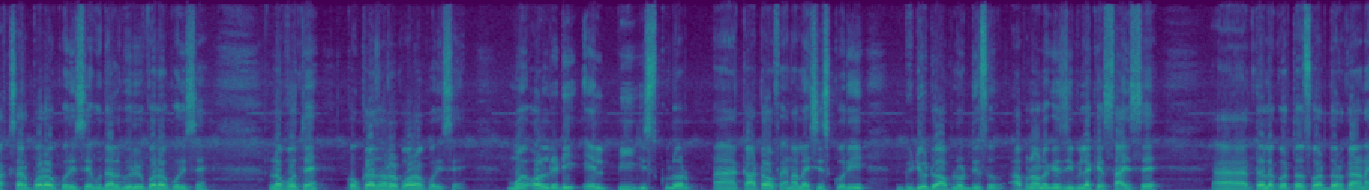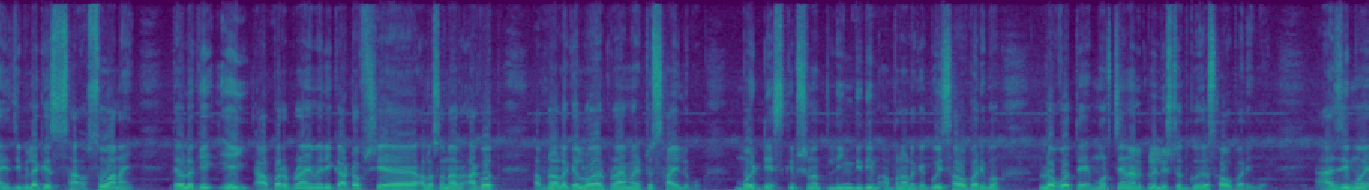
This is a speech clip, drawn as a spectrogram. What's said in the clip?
বাক্সাৰ পৰাও কৰিছে ওদালগুৰিৰ পৰাও কৰিছে লগতে কোকৰাঝাৰৰ পৰাও কৰিছে। মই অলৰেডি এল পি স্কুলৰ কাট অফ এনালাইচিছ কৰি ভিডিঅ'টো আপলোড দিছোঁ। আপোনালোকে যিবিলাকে চাইছে তেওঁলোকৰতো চোৱাৰ দৰকাৰ নাই। যিবিলাকে চোৱা নাই তেওঁলোকে এই আপাৰ প্ৰাইমেৰী কাট অফ আলোচনাৰ আগত আপোনালোকে লয়াৰ প্ৰাইমেৰীটো চাই ল'ব। মই ডেছক্ৰিপশ্যনত লিংক দি দিম আপোনালোকে গৈ চাব পাৰিব। লগতে মোৰ চেনেল প্লে'লিষ্টত গৈও চাব পাৰিব। আজি মই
